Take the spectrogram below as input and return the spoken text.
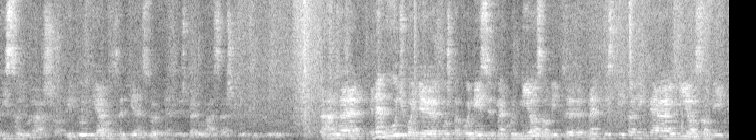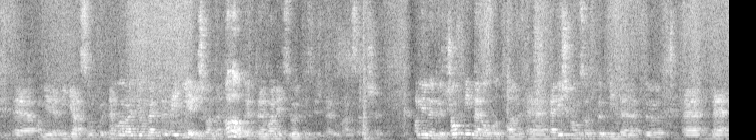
viszonyulása a liturgiához egy ilyen zöldmezős beruházásként indul. Tehát nem úgy, hogy most akkor nézzük meg, hogy mi az, amit megtisztítani kell, mi az, ami, amire vigyázzunk, hogy nem maradjon meg. Egy ilyen is van, de alapvetően van egy zöldmezős ami mögött sok minden okot van, el is hangzott több mindenettől, de,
